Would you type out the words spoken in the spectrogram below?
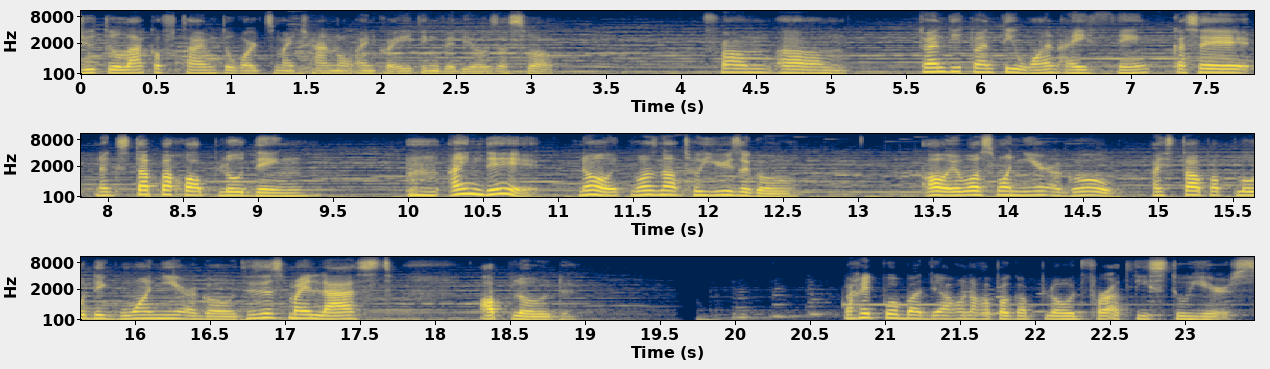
due to lack of time towards my channel and creating videos as well. From um, 2021, I think, kasi nag-stop ako uploading. Ay, hindi. No, it was not two years ago. Oh, it was one year ago. I stopped uploading one year ago. This is my last upload. Bakit po ba di ako nakapag-upload for at least two years?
